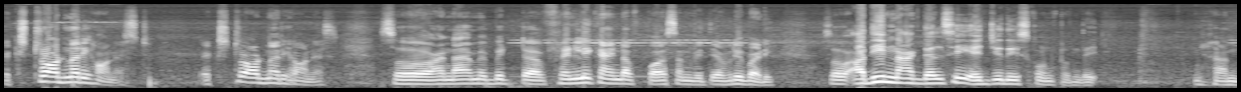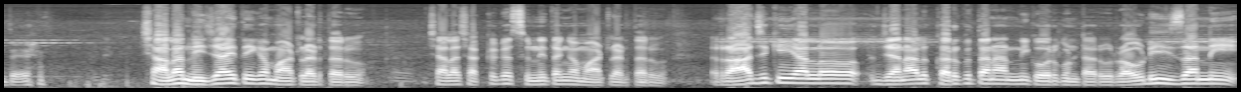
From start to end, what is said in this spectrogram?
extraordinary honest extraordinary honest so and I'm a bit friendly kind of person with everybody so అది నాకు తెలిసి ఎడ్జ్ తీసుకుంటుంది. అంతే. చాలా నిజాయితీగా మాట్లాడతారు. చాలా చక్కగా సున్నితంగా మాట్లాడతారు. రాజకీయాల్లో జనాలు కరుకుతనాన్ని కోరుకుంటారు రౌడీజాన్ని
